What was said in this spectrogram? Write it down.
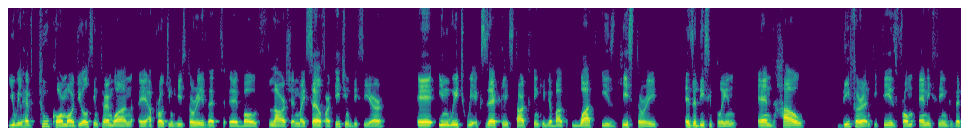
you will have two core modules in term one, uh, approaching history that uh, both Lars and myself are teaching this year uh, in which we exactly start thinking about what is history as a discipline and how different it is from anything that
